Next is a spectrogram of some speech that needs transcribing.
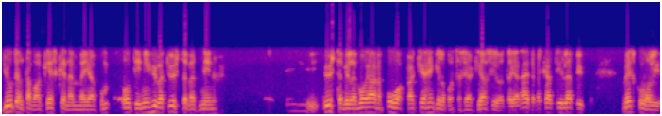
juteltavaa keskenämme ja kun oltiin niin hyvät ystävät, niin ystäville voi aina puhua kaikkia henkilökohtaisiakin asioita ja näitä me käytiin läpi. Veskulla oli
